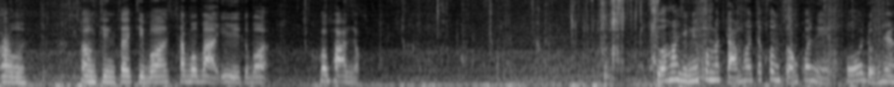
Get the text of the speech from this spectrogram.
เอาเอาจริงใจกี่บ่ถ้าบ่บ่ายอีหลีก็บ่บ่ผ่านหรอก ชัวร์เฮาสิมีคนมาตามเฮาจักคนสองคนนี่โอ้โดนแฮง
